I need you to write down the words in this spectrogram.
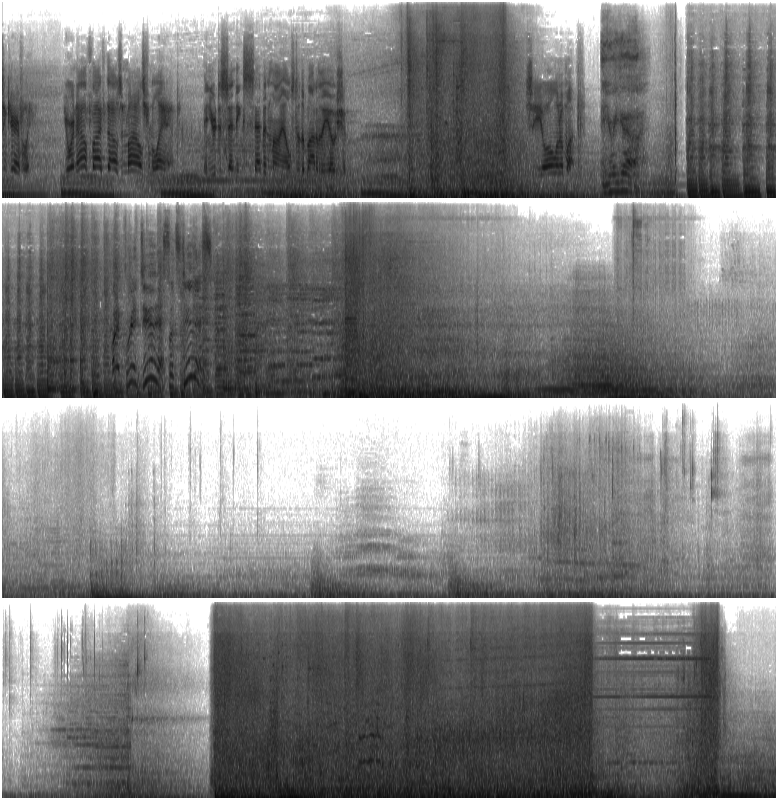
Listen carefully. You are now 5,000 miles from land, and you're descending seven miles to the bottom of the ocean. See you all in a month. Here we go. All right, we're gonna do this. Let's do this.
